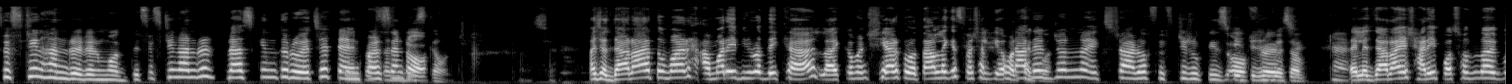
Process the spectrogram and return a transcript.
ফিফটিন হান্ড্রেড এর মধ্যে। ফিফটিন হান্ড্রেড প্লাস কিন্তু রয়েছে টেন পার্সেন্ট ডিসকাউন্ট আচ্ছা। যারা তোমার আমার এই ভিডিও দেখা লাইক কমেন্ট শেয়ার করো তার লাগে স্পেশাল কি অফার তাদের জন্য এক্সট্রা আরও ফিফটি রুপিস অফ 50। তাইলে যারা এই শাড়ি পছন্দ হইব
